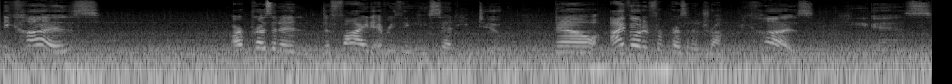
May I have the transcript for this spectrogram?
because our president defied everything he said he'd do. Now, I voted for President Trump because he is,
